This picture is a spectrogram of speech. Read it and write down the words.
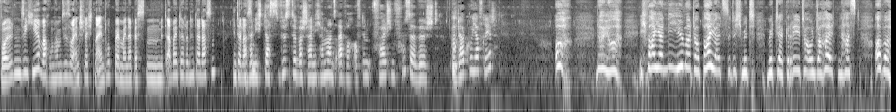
wollen Sie hier? Warum haben Sie so einen schlechten Eindruck bei meiner besten Mitarbeiterin hinterlassen? Hinterlassen? Aber wenn ich das wüsste, wahrscheinlich haben wir uns einfach auf dem falschen Fuß erwischt. Oder, Kujafred? Ach, naja, ich war ja nie immer dabei, als du dich mit, mit der Greta unterhalten hast. Aber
